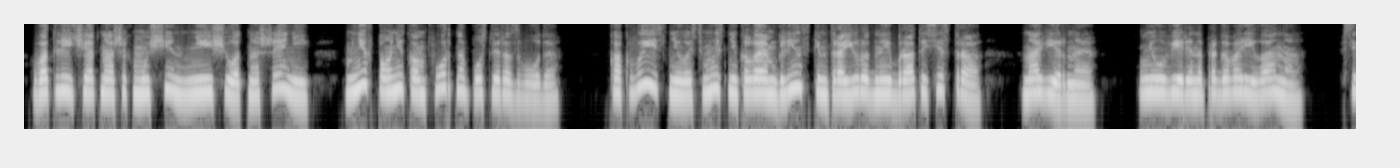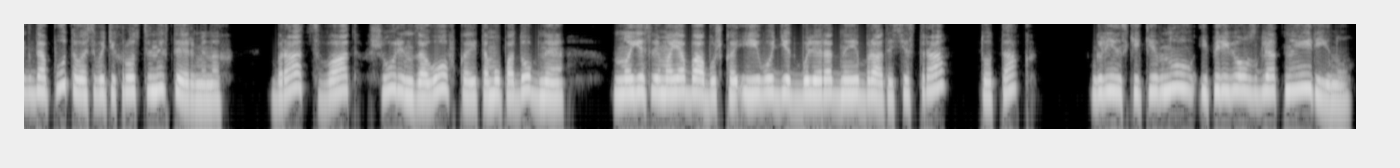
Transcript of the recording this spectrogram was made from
В отличие от наших мужчин, не ищу отношений, мне вполне комфортно после развода. Как выяснилось, мы с Николаем Глинским троюродные брат и сестра. Наверное, неуверенно проговорила она. Всегда путалась в этих родственных терминах. Брат, сват, Шурин, Заловка и тому подобное. Но если моя бабушка и его дед были родные брат и сестра, то так. Глинский кивнул и перевел взгляд на Ирину.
